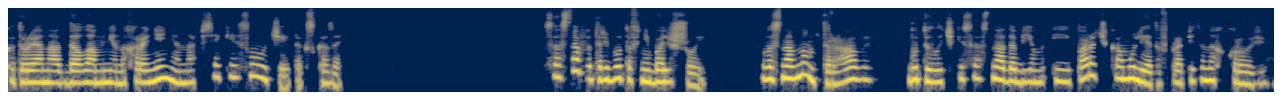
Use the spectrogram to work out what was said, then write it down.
которые она отдала мне на хранение на всякий случай, так сказать. Состав атрибутов небольшой. В основном травы, бутылочки со снадобьем и парочка амулетов, пропитанных кровью.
